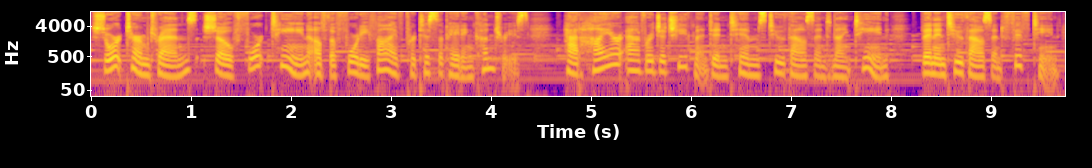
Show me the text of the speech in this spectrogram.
Short term trends show 14 of the 45 participating countries had higher average achievement in TIMSS 2019 than in 2015,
